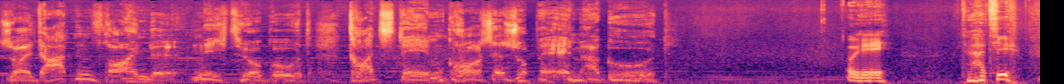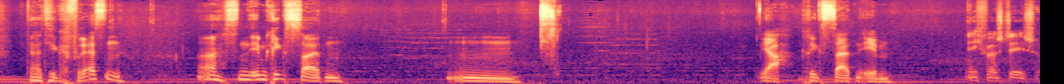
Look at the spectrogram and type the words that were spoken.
Soldatenfreunde nicht so gut. Trotzdem große Suppe immer gut. Oh je. Der hat die. Der hat die gefressen. Ah, das sind eben Kriegszeiten. Hm. Ja, Kriegszeiten eben. Ich verstehe schon.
